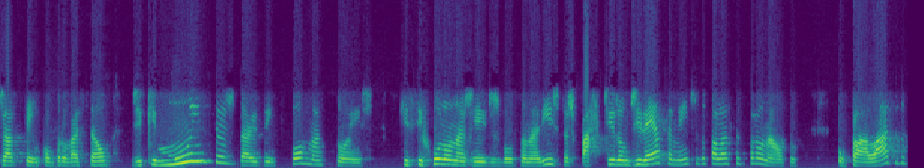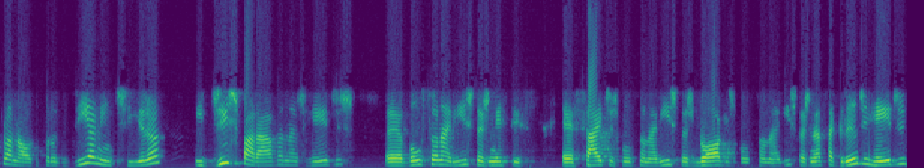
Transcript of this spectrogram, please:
já tem comprovação de que muitas das informações que circulam nas redes bolsonaristas partiram diretamente do Palácio do Planalto. o Palácio do Planalto produzia mentira e disparava nas redes é, bolsonaristas, nesses é, sites bolsonaristas, blogs bolsonaristas, nessa grande rede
